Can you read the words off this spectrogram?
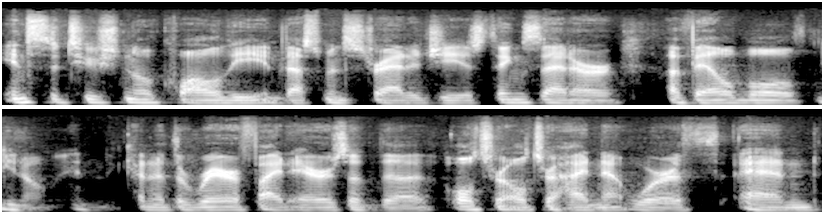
institutional quality investment strategies, things that are available, you know, in kind of the rarefied airs of the ultra, ultra high net worth and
